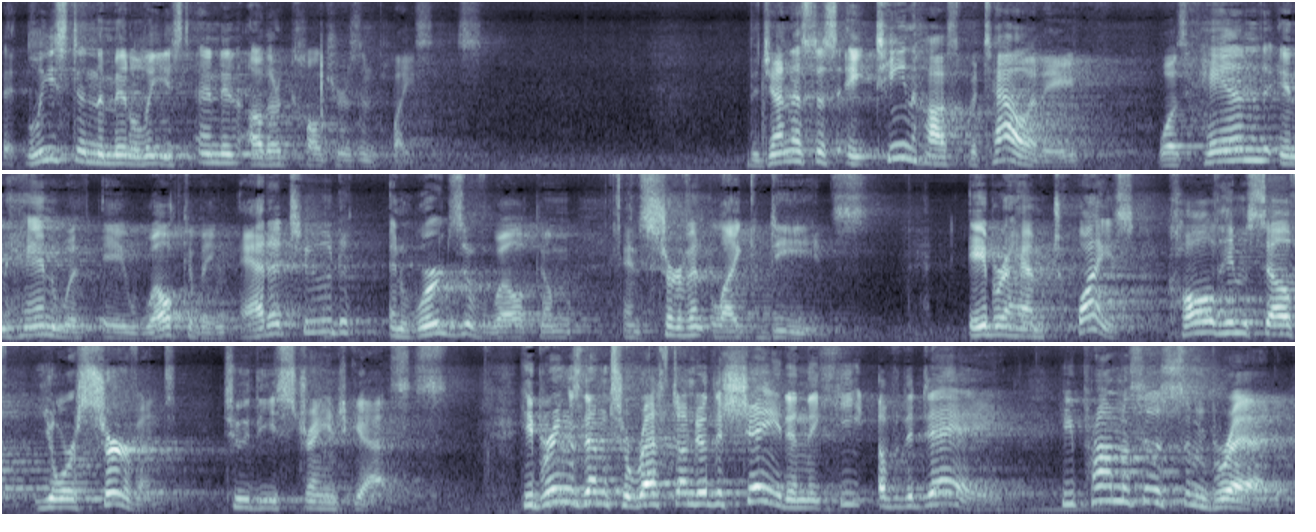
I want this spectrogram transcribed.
at least in the Middle East and in other cultures and places. The Genesis 18 hospitality was hand in hand with a welcoming attitude and words of welcome and servant like deeds. Abraham twice called himself your servant to these strange guests. He brings them to rest under the shade in the heat of the day. He promises some bread,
